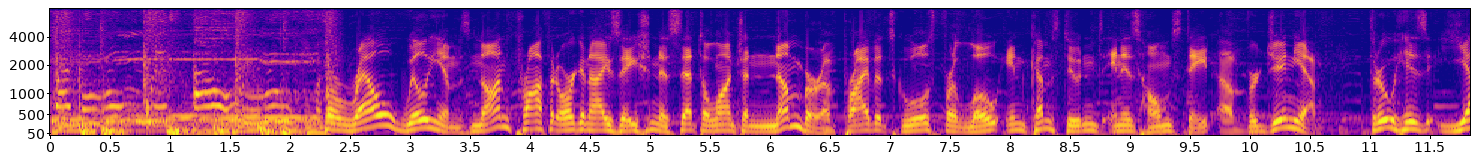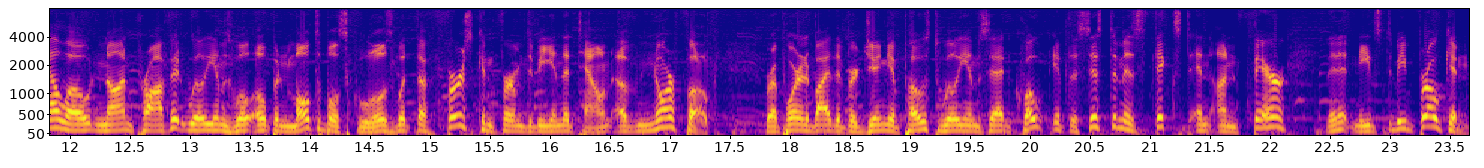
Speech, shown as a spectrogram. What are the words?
like a room without a roof. Pharrell Williams' nonprofit organization is set to launch a number of private schools for low income students in his home state of Virginia. Through his Yellow nonprofit, Williams will open multiple schools, with the first confirmed to be in the town of Norfolk. Reported by the Virginia Post, Williams said, quote, If the system is fixed and unfair, then it needs to be broken.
